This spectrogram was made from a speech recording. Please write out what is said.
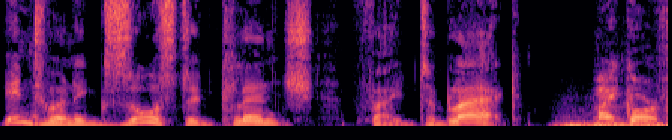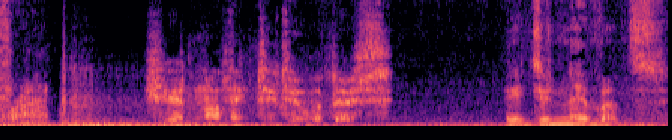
into an exhausted clinch, fade to black. My girlfriend, she had nothing to do with this. Agent Evans,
